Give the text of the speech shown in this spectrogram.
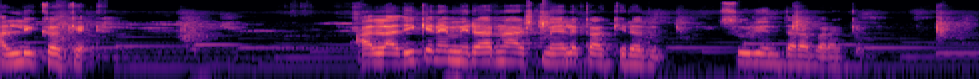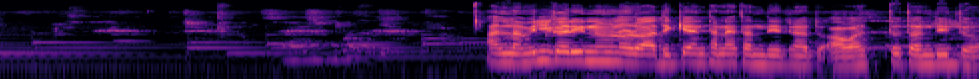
ಅಲ್ಲಿಕ್ಕಕ್ಕೆ. ಅಲ್ಲಿ ಅದಕ್ಕೆ ಮಿರರ್ನ ಅಷ್ಟು ಮೇಲಕ್ಕೆ ಹಾಕಿರೋದು. ಸೂರ್ಯನ ಥರ ಬರೋಕ್ಕೆ. ಅಲ್ಲಿ ನವಿಲ್ಗರಿನೂ ನೋಡು ಅದಕ್ಕೆ ಅಂತಲೇ ತಂದಿದ್ರು ಅದು ಅವತ್ತು ತಂದಿದ್ದು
